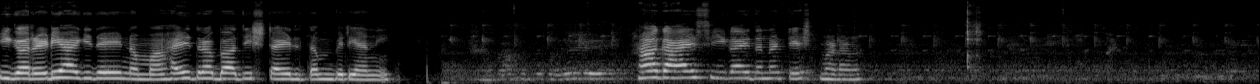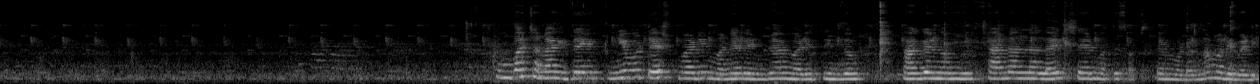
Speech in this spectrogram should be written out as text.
ಈಗ ರೆಡಿ ಆಗಿದೆ ನಮ್ಮ ಹೈದರಾಬಾದಿ ಸ್ಟೈಲ್ ದಮ್ ಬಿರಿಯಾನಿ. ಹಾ ಗಾಯ್ಸ್ ಈಗ ಇದನ್ನ ಟೇಸ್ಟ್ ಮಾಡೋಣ. ತುಂಬ ಚೆನ್ನಾಗಿದೆ. ನೀವು ಟೇಸ್ಟ್ ಮಾಡಿ, ಮನೇಲಿ ಎಂಜಾಯ್ ಮಾಡಿ, ತಿಂದು, ಹಾಗೆ ನಮ್ಮ ಚಾನಲ್ನ ಲೈಕ್ ಶೇರ್ ಮತ್ತು ಸಬ್ಸ್ಕ್ರೈಬ್ ಮಾಡೋದನ್ನ ಮರಿಬೇಡಿ.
